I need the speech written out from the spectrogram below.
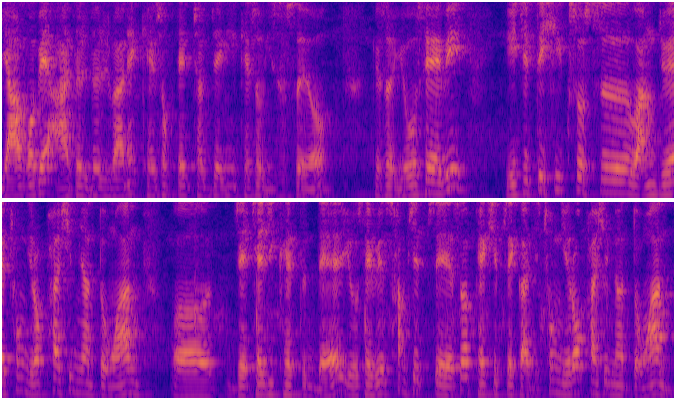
야곱의 아들들 간에 계속된 전쟁이 계속 있었어요. 그래서 요셉이 이집트 힉소스 왕조의 총리로 80년 동안 어 이제 재직했던데 요셉이 30세에서 110세까지 총리로 80년 동안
